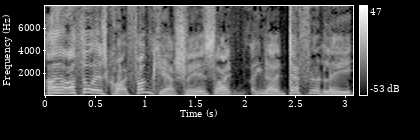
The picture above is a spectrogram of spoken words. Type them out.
I, I thought it was quite funky. Actually, it's like you know, definitely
